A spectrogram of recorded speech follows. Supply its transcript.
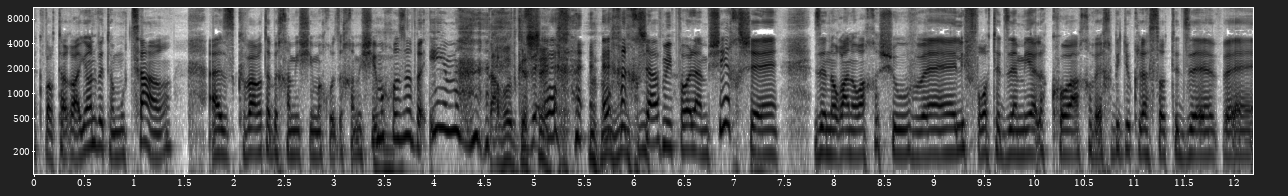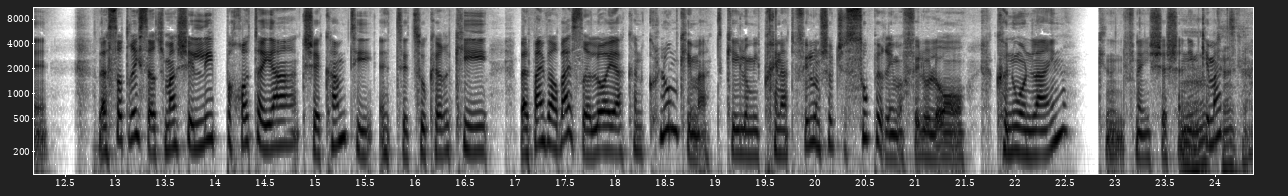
את כבר את הרעיון ואת המוצר, אז כבר אתה ב-50 אחוז. ה-50 אחוז הבאים, תעבוד קשה. זה איך, איך עכשיו מפה להמשיך, שזה נורא נורא חשוב אה, לפרוט את זה מי הלקוח, ואיך בדיוק לעשות את זה, ולעשות ריסרצ', מה שלי פחות היה כשהקמתי את צוקר, כי ב-2014 לא היה כאן כלום כמעט, כאילו מבחינת אפילו, אני חושבת שסופרים אפילו לא קנו אונליין, לפני שש שנים Mhm, כמעט. כן, כן.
